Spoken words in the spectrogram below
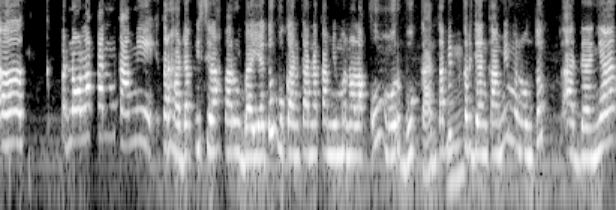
uh, penolakan kami terhadap istilah parubaya itu bukan karena kami menolak umur, bukan, tapi hmm. pekerjaan kami menuntut adanya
